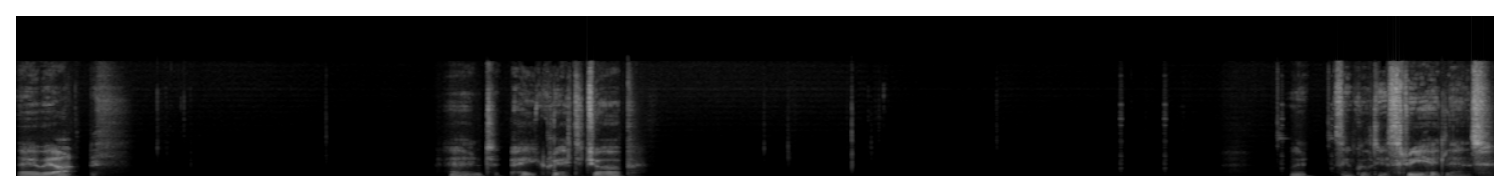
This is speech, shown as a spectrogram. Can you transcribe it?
There we are. And a create a job. We think we'll do three headlands.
